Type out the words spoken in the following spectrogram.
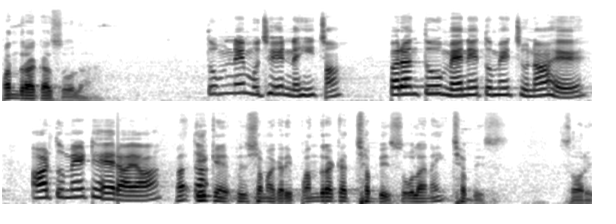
पंद्रह का सोलह। तुमने मुझे नहीं चुना परंतु मैंने तुम्हें चुना है और तुम्हें ठहराया हाँ एक है क्षमा करिए पंद्रह का छब्बीस सोलह नहीं छब्बीस सॉरी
